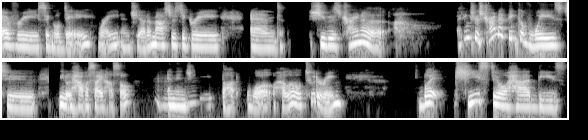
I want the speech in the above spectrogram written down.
every single day, right? And she had a master's degree, and she was trying to. I think she was trying to think of ways to, you know, have a side hustle Mm-hmm. And then mm-hmm. she thought, well, hello, tutoring. But she still had these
